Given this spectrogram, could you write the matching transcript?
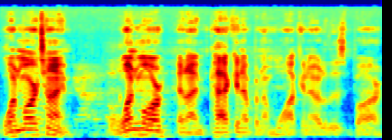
one more time, one more, and I'm packing up and I'm walking out of this bar.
